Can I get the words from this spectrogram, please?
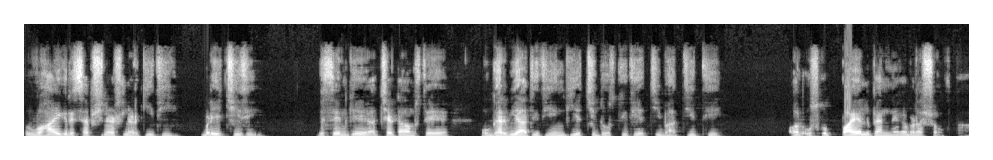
تو وہاں ایک ریسیپشنسٹ لڑکی تھی بڑی اچھی تھی جس سے ان کے اچھے ٹرمز تھے وہ گھر بھی آتی تھی ان کی اچھی دوستی تھی اچھی بات چیت تھی اور اس کو پائل پہننے کا بڑا شوق تھا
